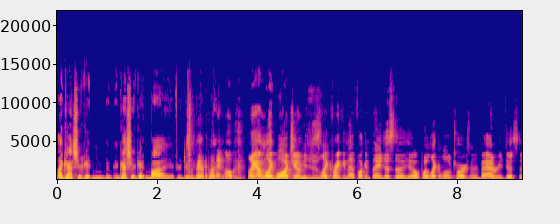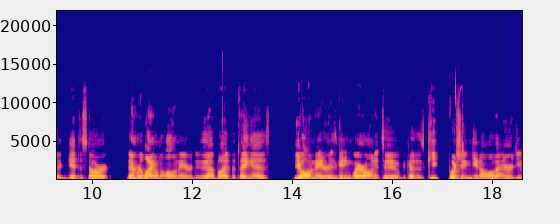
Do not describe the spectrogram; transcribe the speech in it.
I guess you're getting. I guess you're getting by if you're doing that. But I know. Like I'm like watching him. He's just like cranking that fucking thing just to you know put like a little charge in the battery just to get to start. Then rely on the alternator to do that. But the thing is, the alternator is getting wear on it too because it's keep pushing you know all that energy.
